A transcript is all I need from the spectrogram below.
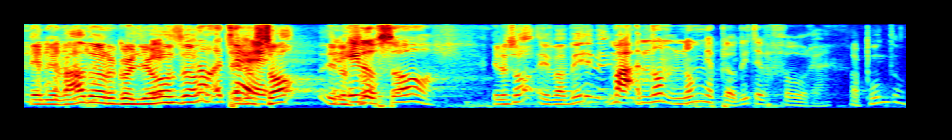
e ne vado orgoglioso. Eh, no, e cioè, lo so. E lo, e so, lo so. E lo so, e va bene. Ma non, non mi applaudite, per favore. Appunto.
